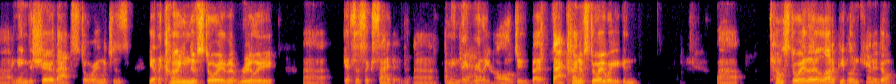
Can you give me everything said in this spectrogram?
uh, and getting to share that story, which is yeah the kind of story that really uh, gets us excited. Uh, I mean, they yeah. really all do, but that kind of story where you can uh, tell a story that a lot of people in Canada don't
